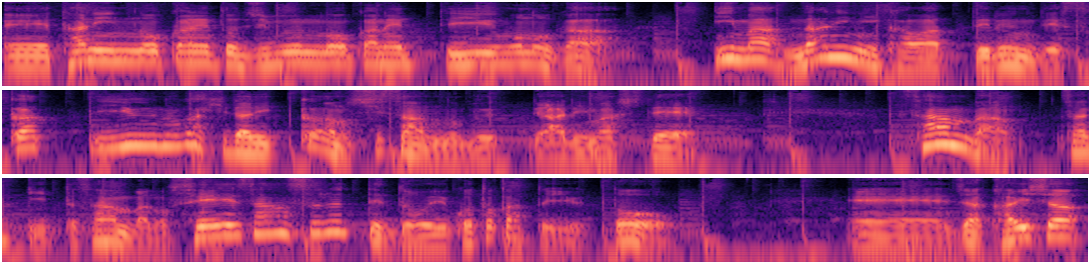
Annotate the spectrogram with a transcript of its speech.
えー、他人のお金と自分のお金っていうものが今何に変わってるんですかっていうのが左側の資産の部でありまして3番さっき言った3番の生産するってどういうことかというと、えー、じゃあ会社、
